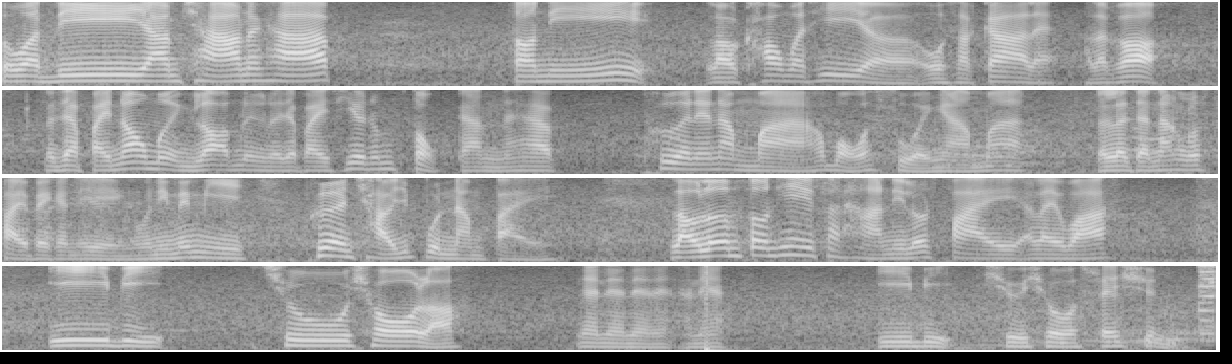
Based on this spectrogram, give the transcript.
สวัสดียามเช้านะครับ ตอนนี้เราเข้ามาที่โอซาก้าแล้ว แล้วก็เราจะไปนอกเมืองอีกรอบหนึ่งเราจะไปเที่ยวน้ำตกกันนะครับ เพื่อนแนะนำมาเขาบอกว่าสวยงามมาก แล้วเราจะนั่งรถไฟไปกันเอง วันนี้ไม่มีเพื่อนชาวญี่ปุ่นนำไป เราเริ่มต้นที่สถานีรถไฟอะไรวะอีบิชูโชเหรอเนี่ยเนี่ยเนี่ยอันเนี้ยอีบิชูโชสเตชัน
